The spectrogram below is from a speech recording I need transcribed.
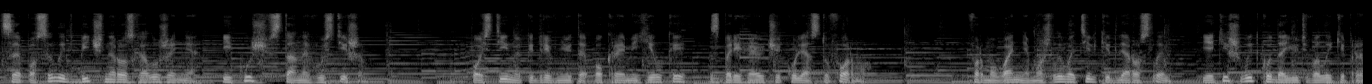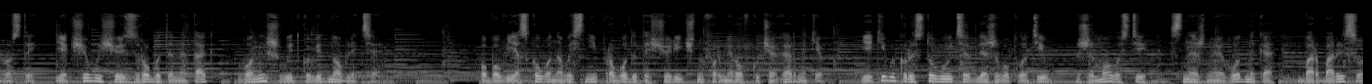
Це посилить бічне розгалуження, і кущ стане густішим. Постійно підрівнюйте окремі гілки, зберігаючи кулясту форму. Формування можливе тільки для рослин, які швидко дають великі прирости. Якщо ви щось зробите не так, вони швидко відновляться. Обов'язково навесні проводити щорічну форміровку чагарників, які використовуються для живоплотів, жимолості, снежного годника, барбарису,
